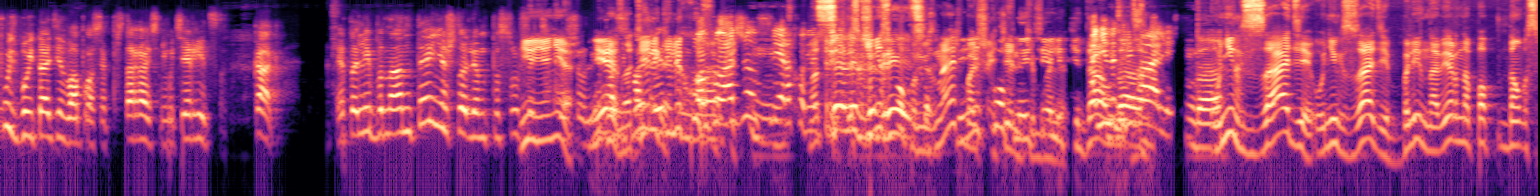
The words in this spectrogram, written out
пусть будет один вопрос, я постараюсь не материться. Как? Это либо на антенне, что ли, он посушить Не-не-не, решил, нет, либо на смотреть телеке на- легко Он положил сверху на Смотри, Телек с греется. знаешь, большие Телескопные телеки были? телеки, да, Они да. нагревались. Да. У них сзади, у них сзади, блин, наверное, по, на- с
